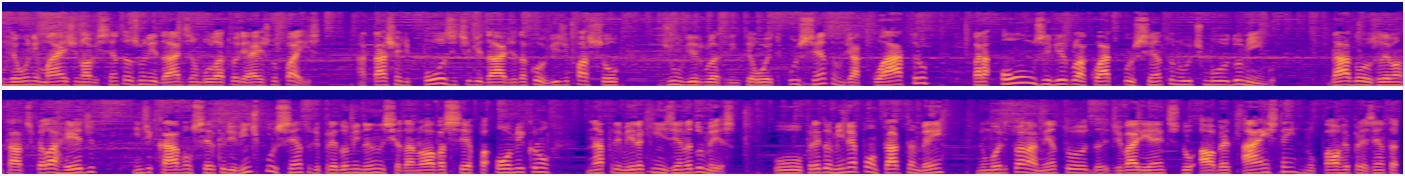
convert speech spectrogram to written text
que reúne mais de 900 unidades ambulatoriais no país. A taxa de positividade da Covid passou de 1,38% no dia 4 para 11,4% no último domingo. Dados levantados pela rede indicavam cerca de 20% de predominância da nova cepa Omicron na primeira quinzena do mês. O predomínio é apontado também no monitoramento de variantes do Albert Einstein, no qual representa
